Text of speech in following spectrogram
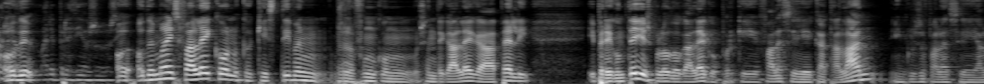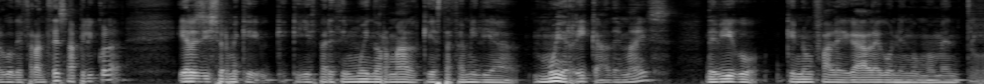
Ah, o de, mar é precioso, sí. o, o demais falei con que, que estiven, bueno, fun con xente galega a peli e pregunteilles polo do galego porque falase catalán, incluso falase algo de francés na película e eles dixerme que, que, que lles parece moi normal que esta familia moi rica, ademais, de Vigo, que non fale galego en ningún momento.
